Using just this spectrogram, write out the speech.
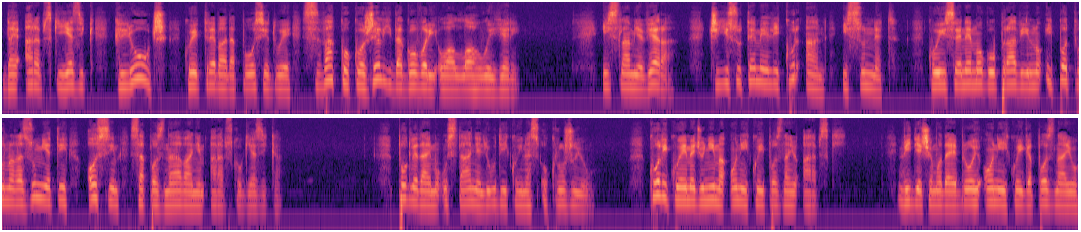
da je arapski jezik ključ kojeg treba da posjeduje svako ko želi da govori o Allahovoj vjeri. Islam je vjera čiji su temelji Kur'an i sunnet, koji se ne mogu pravilno i potpuno razumjeti osim sa poznavanjem arapskog jezika. Pogledajmo u stanje ljudi koji nas okružuju. Koliko je među njima onih koji poznaju arapski? Vidjet ćemo da je broj onih koji ga poznaju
